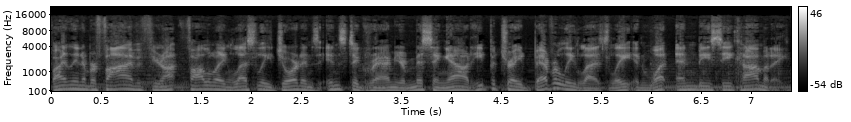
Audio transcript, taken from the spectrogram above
Finally, number five, if you're not following Leslie Jordan's Instagram, you're missing out. He portrayed Beverly Leslie in what NBC comedy?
